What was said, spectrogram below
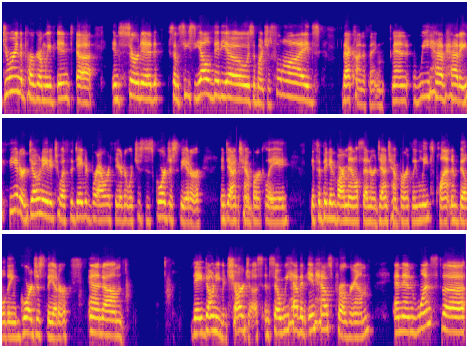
during the program we've in uh, inserted some ccl videos a bunch of slides that kind of thing. And we have had a theater donated to us, the David Brower Theater, which is this gorgeous theater in downtown Berkeley. It's a big environmental center in downtown Berkeley, Leeds Platinum Building, gorgeous theater. And um, they don't even charge us. And so we have an in-house program. And then once the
